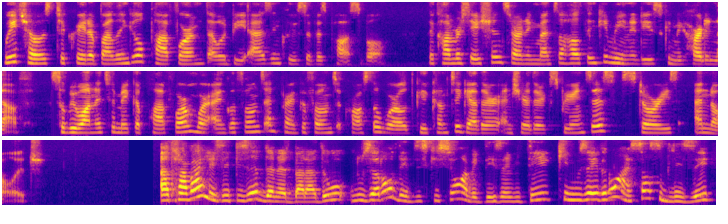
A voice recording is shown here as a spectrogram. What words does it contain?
We chose to create a bilingual platform that would be as inclusive as possible. The conversation surrounding mental health in communities can be hard enough, so we wanted to make a platform where Anglophones and Francophones across the world could come together and share their experiences, stories, and knowledge. À travers les épisodes de notre balado, nous aurons des discussions avec des invités qui nous aideront à sensibiliser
